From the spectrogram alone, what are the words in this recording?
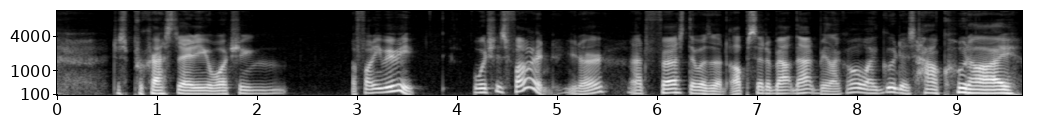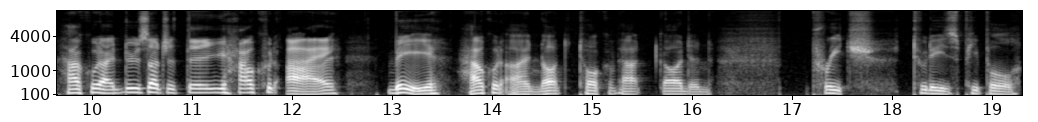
just procrastinating and watching a funny movie, which is fine, you know. At first, there was an upset about that, being like, oh my goodness, how could I? How could I do such a thing? How could I? me, how could I not talk about God and preach to these people?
